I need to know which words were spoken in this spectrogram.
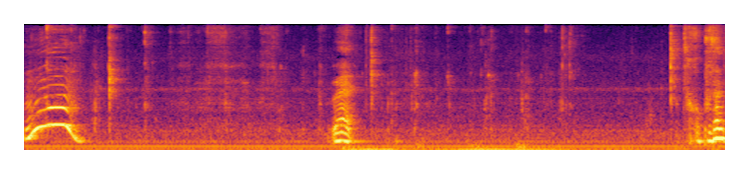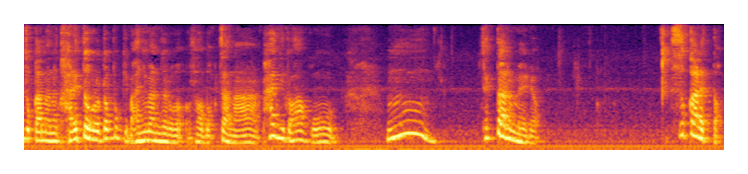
음! 왜? 부산 쪽 가면은 가래떡으로 떡볶이 많이 만들어서 먹잖아. 팔기도 하고. 음, 색다른 매력. 쑥가래떡.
